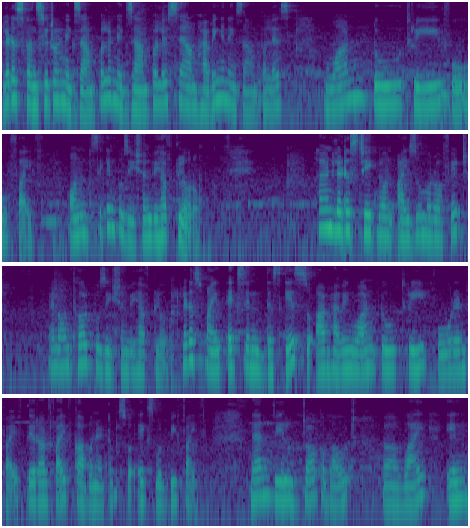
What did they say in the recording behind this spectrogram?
Let us consider an example. An example is say i'm having an example as 1 2 3 4 5 on second position we have chloro. And let us take one isomer of it and on third position we have chloro. Let us find x in this case. So i'm having 1 2 3 4 and 5 there are 5 carbon atoms so x would be 5 then we'll talk about uh, y. In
